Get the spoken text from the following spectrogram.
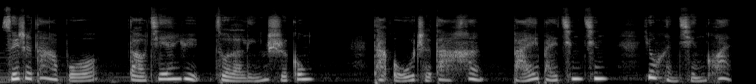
随着大伯。到监狱做了临时工，他五尺大汉，白白青青，又很勤快。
